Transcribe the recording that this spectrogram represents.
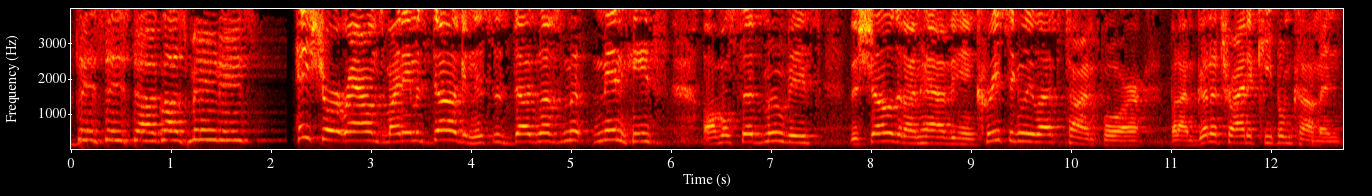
This is Doug Loves Minis. Hey, short rounds. My name is Doug, and this is Doug Loves Minis. Almost said movies. The show that I'm having increasingly less time for, but I'm going to try to keep them coming.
